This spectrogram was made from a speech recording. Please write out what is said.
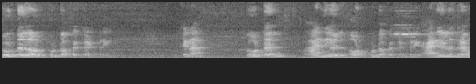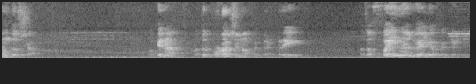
total output of a country ಓಕೆನಾ total annual output of a country annual ಅಂದ್ರೆ ಒಂದು ವರ್ಷ. ಓಕೆನಾ ಮತ್ತು ಪ್ರೊಡಕ್ಷನ್ ಆಫ್ ಎ ಕಂಟ್ರಿ ಮತ್ತು final value of a country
